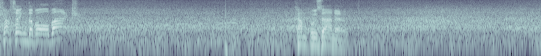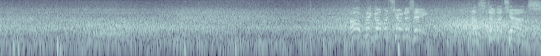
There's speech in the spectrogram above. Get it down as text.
Cutting the ball back. Campuzano. Oh, big opportunity. And still a chance.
